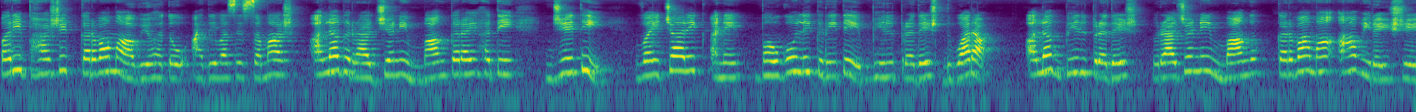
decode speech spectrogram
પરિભાષિત કરવામાં આવ્યો હતો. આદિવાસી સમાજ અલગ રાજ્યની માંગ કરાઈ હતી, જેથી વૈચારિક અને ભૌગોલિક રીતે ભીલ પ્રદેશ દ્વારા અલગ ભીલ પ્રદેશ રાજ્યની માંગ કરવામાં આવી રહી છે.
